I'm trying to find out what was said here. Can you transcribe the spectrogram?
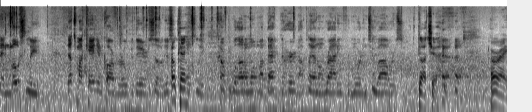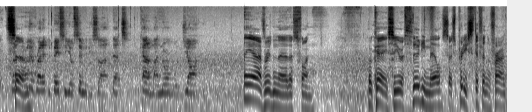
and mostly, that's my Canyon Carver over there. So this Okay. is mostly comfortable. I don't want my back to hurt. I plan on riding for more than two hours. Gotcha. All right, But I so live right at the base of Yosemite, so I, that's kind of my normal jaunt. yeah, I've ridden there. That's fun. Okay, so you're a 30 mil, so it's pretty stiff in the front.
